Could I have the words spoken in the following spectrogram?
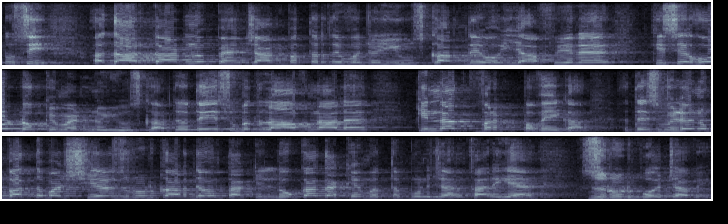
ਤੁਸੀਂ ਆਧਾਰ ਕਾਰਡ ਨੂੰ ਪਹਿਚਾਣ ਪੱਤਰ ਦੇ ਵਜੋਂ ਯੂਜ਼ ਕਰਦੇ ਹੋ ਜਾਂ ਫਿਰ ਕਿਸੇ ਹੋਰ ਡਾਕੂਮੈਂਟ ਨੂੰ ਯੂਜ਼ ਕਰਦੇ ਹੋ। ਤੇ ਇਸ ਬਦਲਾਵ ਨਾਲ ਕਿੰਨਾ ਕੁ ਫ਼ਰਕ ਪਵੇਗਾ? ਅਤੇ ਇਸ ਵੀਡੀਓ ਨੂੰ ਵੱਧ ਤੋਂ ਵੱਧ ਸ਼ੇਅਰ ਜ਼ਰੂਰ ਕਰ ਦਿਓ ਤਾਂ ਕਿ ਲੋਕਾਂ ਤੱਕ ਇਹ ਮਹੱਤਵਪੂਰਨ ਜਾਣਕਾਰੀ ਹੈ, ਜ਼ਰੂਰ ਪਹੁੰਚ ਜਾਵੇ।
